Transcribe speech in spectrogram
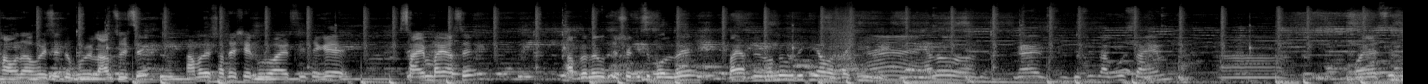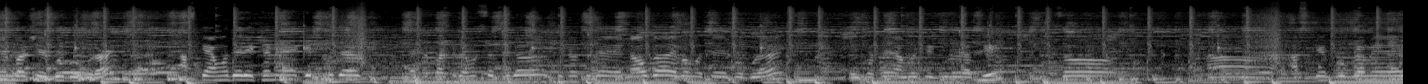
খাওয়া দাওয়া হয়েছে, দুপুরে লাঞ্চ হয়েছে। আমাদের সাথে শেরপুর ওয়াইসি থেকে সাইম ভাই আছে। আপনাদের উদ্দেশ্যে কিছু বলবে? ভাই, আপনার অনুভূতি কি অবস্থা? কি? Hello guys this is Abu Saim member Sherpur Bogura আজকে আমাদের এখানে গেট একটা পার্টির ব্যবস্থা ছিল, সেটা হচ্ছে নওগাঁ এবং হচ্ছে বগুড়া সেই সাথে আমরা শেরপুরে আছি তো আজকে প্রোগ্রামের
